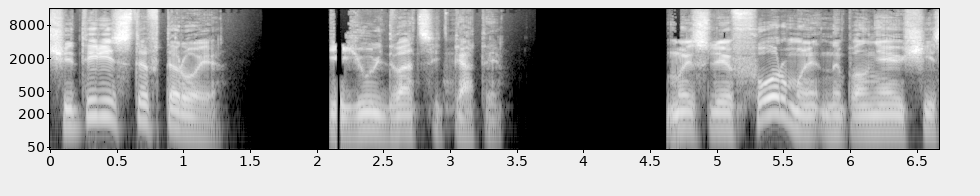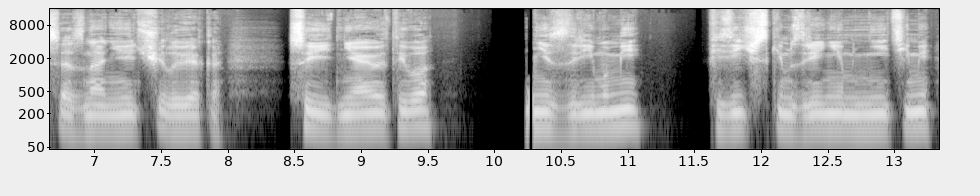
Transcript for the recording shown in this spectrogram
402. Июль 25. Мысли формы, наполняющие сознание человека, соединяют его незримыми физическим зрением нитями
